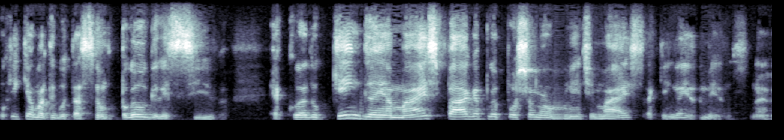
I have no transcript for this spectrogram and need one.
o que é uma tributação progressiva? É quando quem ganha mais paga proporcionalmente mais a quem ganha menos. Né?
